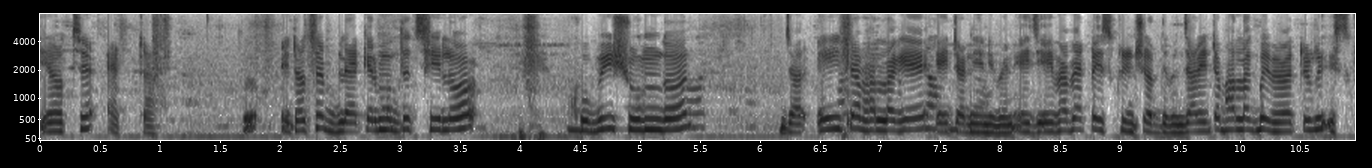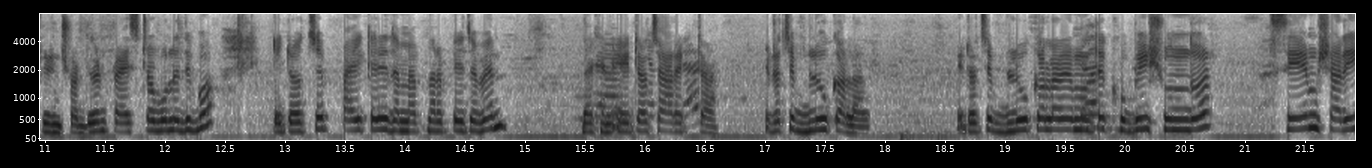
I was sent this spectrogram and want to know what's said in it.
এ হচ্ছে একটা। তো এটা হচ্ছে ব্ল্যাকের মধ্যে ছিল। খুবই সুন্দর। যার এইটা ভালো লাগে, এইটা নিয়ে নেবেন। এই যে এইভাবে একটা স্ক্রিনশট দেবেন। যার এটা ভালো লাগবে, এইভাবে একটা স্ক্রিনশট দেবেন। প্রাইসটাও বলে দিব। এটা হচ্ছে পাইকারি দামে আপনারা পেয়ে যাবেন। দেখেন, এটা হচ্ছে আরেকটা। এটা হচ্ছে ব্লু কালার এটা হচ্ছে ব্লু কালারের মধ্যে খুবই সুন্দর। সেম শাড়ি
